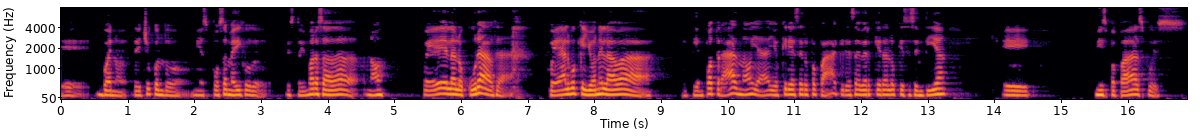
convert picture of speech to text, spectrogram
Eh, bueno, de hecho cuando mi esposa me dijo estoy embarazada, no, fue la locura, o sea, fue algo que yo anhelaba tiempo atrás, ¿no? Ya yo quería ser papá, quería saber qué era lo que se sentía. mis papás, pues,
